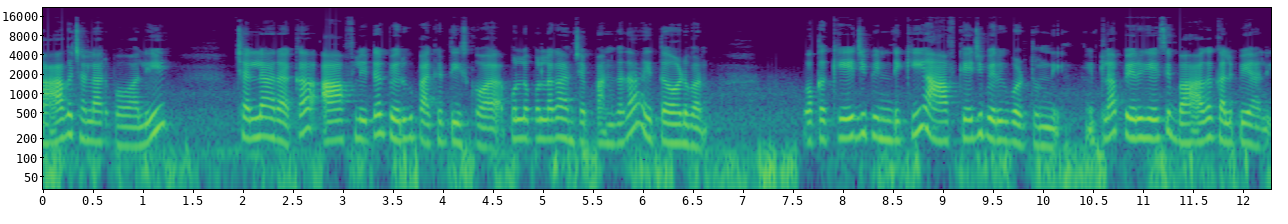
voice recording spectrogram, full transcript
బాగా చల్లారిపోవాలి. చల్లారాక హాఫ్ లీటర్ పెరుగు ప్యాకెట్ తీసుకోవాలి. పుల్ల పుల్లగా అని చెప్పాను కదా ఈ థర్డ్ వన్. ఒక కేజీ పిండికి హాఫ్ కేజీ పెరుగు పడుతుంది. ఇట్లా పెరుగేసి బాగా కలిపేయాలి.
